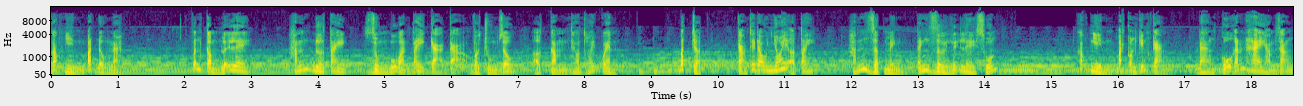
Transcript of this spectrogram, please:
Góc nhìn bắt đầu nản. Vẫn cầm lưỡi lê, hắn đưa tay dùng mu bàn tay cạ cạ vào chùm râu ở cầm theo thói quen. Bất chợt, cảm thấy đau nhói ở tay, hắn giật mình, đánh rơi lưỡi lê xuống. Góc nhìn bắt con kiến càng Đang cố gắn hai hàm răng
